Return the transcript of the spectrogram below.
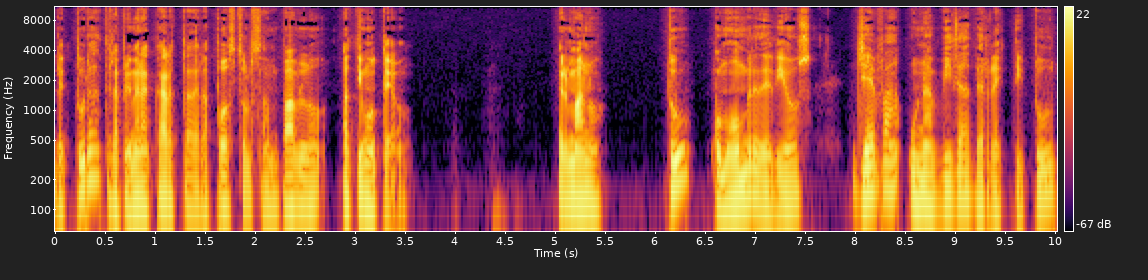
Lectura de la primera carta del apóstol San Pablo a Timoteo. Hermano, tú, como hombre de Dios, lleva una vida de rectitud,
